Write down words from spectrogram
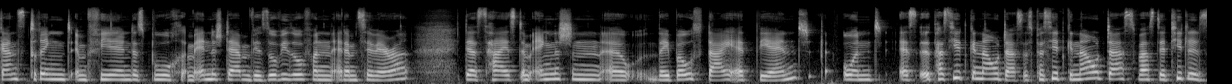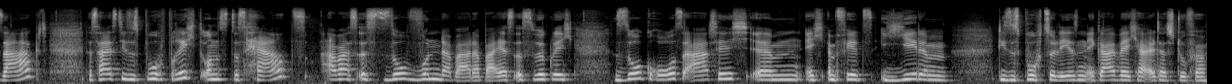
ganz dringend empfehlen das Buch Am Ende sterben wir sowieso von Adam Severa. Das heißt im Englischen uh, They Both Die at the End. Und es passiert genau das. Es passiert genau das, was der Titel sagt. Das heißt, dieses Buch bricht uns das Herz, aber es ist so wunderbar dabei. Es ist wirklich so großartig. Ähm, ich empfehle es jedem, dieses Buch zu lesen, egal welcher Altersstufe.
